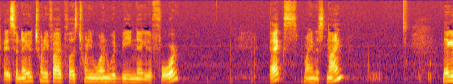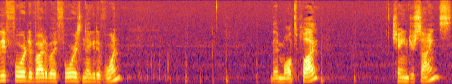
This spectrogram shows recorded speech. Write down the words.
Okay, so negative 25 plus 21 would be negative 4. x minus 9. Negative 4 divided by 4 is negative 1 then multiply, change your signs,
